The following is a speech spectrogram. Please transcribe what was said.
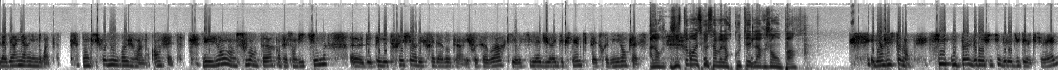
la dernière ligne droite. Donc, il faut nous rejoindre. En fait, les gens ont souvent peur, quand elles sont victimes, euh, de payer très cher des frais d'avocat. Il faut savoir qu'il y a aussi l'aide juridictionnelle qui peut être mise en place. Alors justement, est-ce que ça va leur coûter de l'argent ou pas? Eh bien, justement, s'ils peuvent bénéficier de l'aide juridictionnelle,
